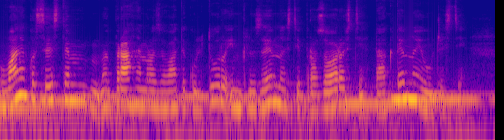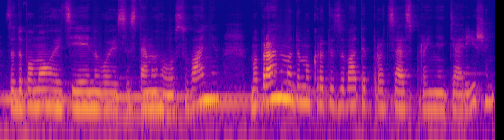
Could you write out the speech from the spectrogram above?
У One Ecosystem ми прагнемо розвивати культуру інклюзивності, прозорості та активної участі. За допомогою цієї нової системи голосування ми прагнемо демократизувати процес прийняття рішень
